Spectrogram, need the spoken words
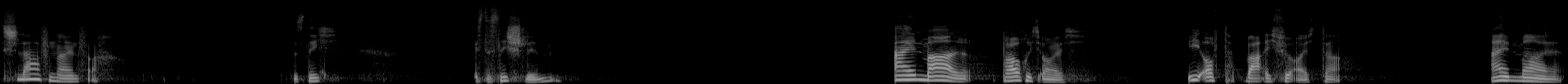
Sie schlafen einfach. Ist das nicht, ist das nicht schlimm? Einmal brauche ich euch. Wie oft war ich für euch da? Einmal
